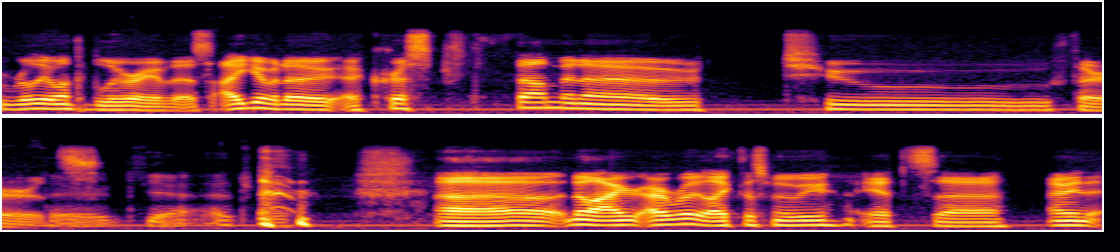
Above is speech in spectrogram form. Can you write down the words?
really want the Blu-ray of this. I give it a, a crisp thumb and a two thirds. Third, yeah right. Uh, no, I, I really like this movie. It's, uh, I mean,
